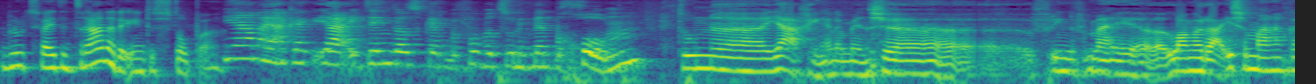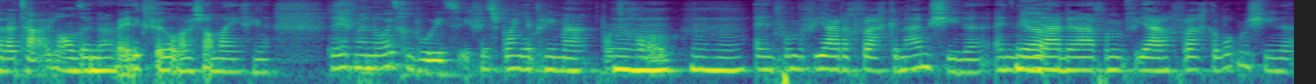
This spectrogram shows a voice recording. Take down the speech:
bloed, zweet en tranen erin te stoppen. Ja, nou ja, kijk, ja, ik denk dat, kijk, bijvoorbeeld toen ik net begon, toen eh, ja, gingen er mensen, eh, vrienden van mij, eh, lange reizen maken naar Thailand en dan weet ik veel waar ze allemaal heen gingen. Dat heeft mij nooit geboeid. Ik vind Spanje prima, Portugal Mhm, ook. mhm. En voor mijn verjaardag vraag ik een naaimachine. En een Ja. jaar daarna voor mijn verjaardag vraag ik een lokmachine.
